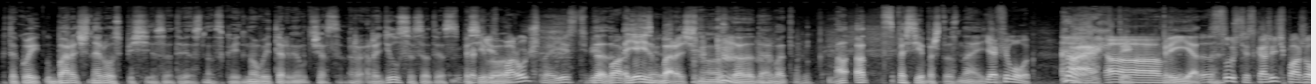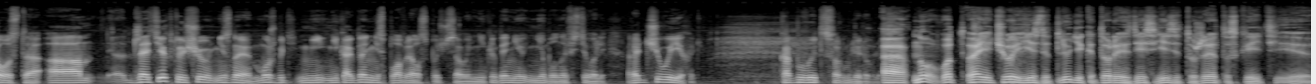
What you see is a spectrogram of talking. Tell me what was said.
к такой барочной росписи, соответственно, так сказать, новый термин вот сейчас родился, соответственно, спасибо. Как есть барочная, есть теперь да, барочная. А есть барочная у нас, да-да-да, вот, вот спасибо, что знаете. Я филолог. Ах ты, а, приятно. Слушайте, скажите, пожалуйста, а для тех, кто еще, не знаю, может быть, ни, никогда не сплавлялся по часовой, никогда не, не был на фестивале, ради чего ехать? Как бы вы это сформулировали? А, ну, вот ради чего ездят люди, которые здесь ездят уже, так сказать, э,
